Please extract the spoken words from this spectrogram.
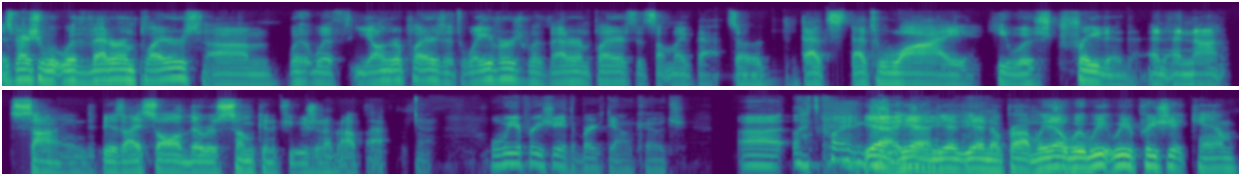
especially with, with veteran players. Um, with with younger players, it's waivers. With veteran players, it's something like that. So that's that's why he was traded and and not signed because I saw there was some confusion about that. Yeah. well we appreciate the breakdown coach uh let's go ahead and Yeah, yeah, yeah, yeah. No problem. You know, we we, we appreciate Cam.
